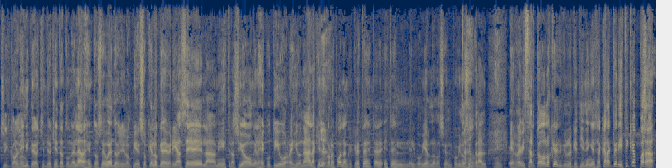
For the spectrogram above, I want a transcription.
Sí, con claro. límite de och- de 80 toneladas. Entonces, bueno, yo lo pienso que lo que debería hacer la administración, el ejecutivo regional, a quien le corresponda, aunque que este, este es el, el gobierno nacional, el gobierno Ajá. central, Sí. es revisar todos los que, los que tienen esas características para Sí.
